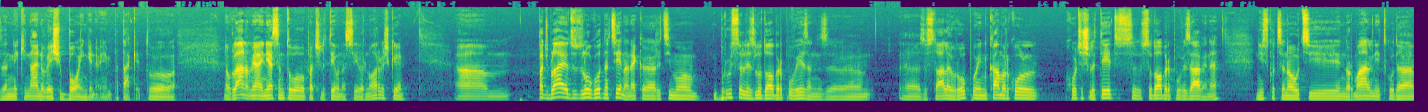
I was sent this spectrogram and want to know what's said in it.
za neki najnovejši Boeing. Ne vem, pa take. To, no, v glavnem, ja, in jaz sem to pač letel na sever Norveške. Um, pač bila je zelo ugodna cena, ne, ker recimo Bruselj je zelo dobro povezan z, eh, z ostalo Evropo in kamorkoli hočeš leteti, so, so dobre povezave. Ne. Nizkocenovci, normalni. Da,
